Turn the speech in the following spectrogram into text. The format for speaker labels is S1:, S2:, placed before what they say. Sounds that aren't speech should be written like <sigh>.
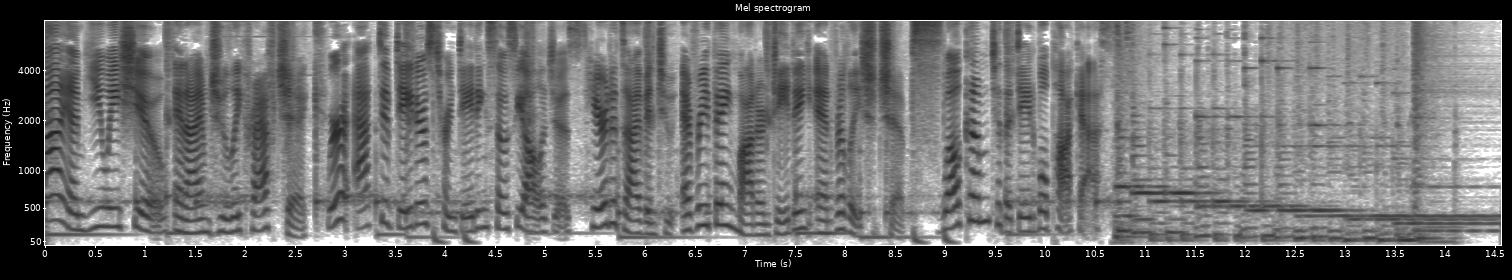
S1: Hi, I'm Yue Xu.
S2: And I'm Julie Krafchick.
S1: We're active daters turned dating sociologists.
S2: Here to dive into everything modern dating and relationships.
S1: Welcome to the Dateable Podcast.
